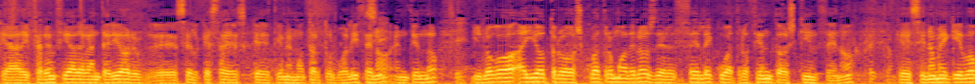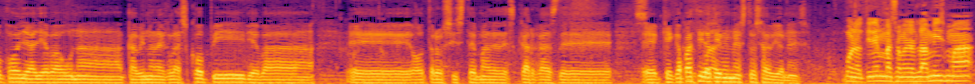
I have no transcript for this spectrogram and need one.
que a diferencia del anterior es el que, es que tiene motor turbolice, ¿no? Sí. Entiendo. Sí. Y luego hay otros cuatro modelos del CL-415, ¿no? Correcto. Que si no me equivoco ya lleva una cabina de glass copy, lleva eh, otro sistema de descargas de... eh, ¿Qué capacidad tienen estos aviones? Bueno, tienen más o menos la misma.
